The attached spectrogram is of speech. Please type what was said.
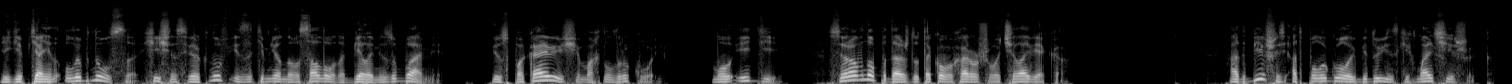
Египтянин улыбнулся, хищно сверкнув из затемненного салона белыми зубами, и успокаивающе махнул рукой. Мол, иди, все равно подожду такого хорошего человека. Отбившись от полуголых бедуинских мальчишек,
